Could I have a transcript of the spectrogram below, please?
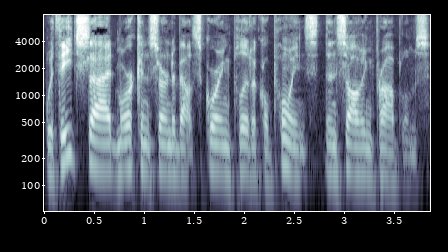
with each side more concerned about scoring political points than solving problems.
